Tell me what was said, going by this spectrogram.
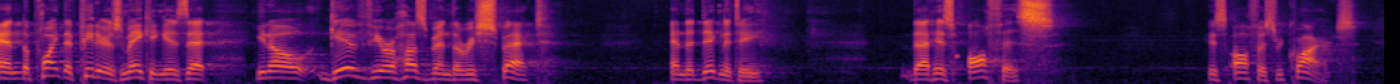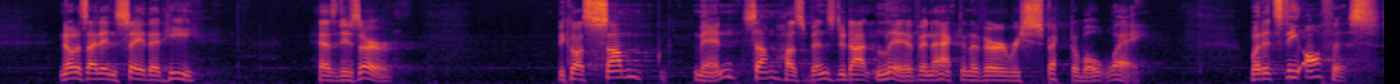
And the point that Peter is making is that, you know, give your husband the respect and the dignity that his office his office requires. Notice I didn't say that he has deserved. Because some men, some husbands, do not live and act in a very respectable way. But it's the office.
